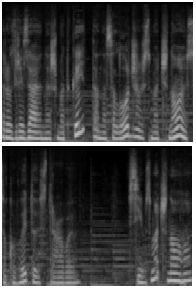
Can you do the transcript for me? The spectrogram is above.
Розрізаю на шматки та насолоджуюсь смачною соковитою стравою. Всім смачного!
